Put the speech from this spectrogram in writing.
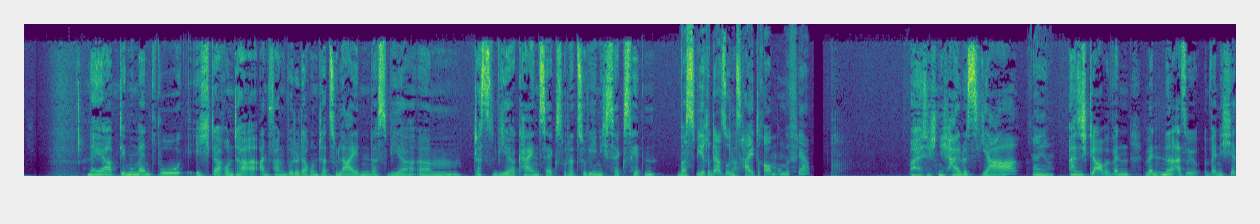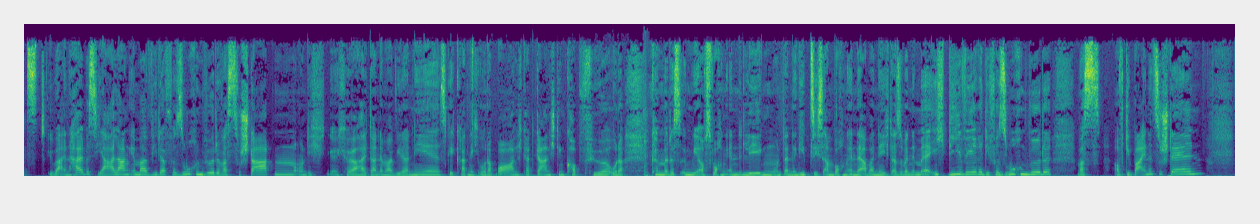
Naja, ab dem Moment, wo ich darunter anfangen würde, darunter zu leiden, dass wir, ähm, dass wir keinen Sex oder zu wenig Sex hätten. Was wäre da so ein Zeitraum ungefähr? Weiß ich nicht, halbes Jahr. Ah ja. Also ich glaube, wenn, wenn, ne, also wenn ich jetzt über ein halbes Jahr lang immer wieder versuchen würde, was zu starten und ich, ich höre halt dann immer wieder, nee, es geht gerade nicht oder boah, habe ich gerade gar nicht den Kopf für oder können wir das irgendwie aufs Wochenende legen und dann ergibt sich's am Wochenende aber nicht. Also wenn immer ich die wäre, die versuchen würde, was auf die Beine zu stellen,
